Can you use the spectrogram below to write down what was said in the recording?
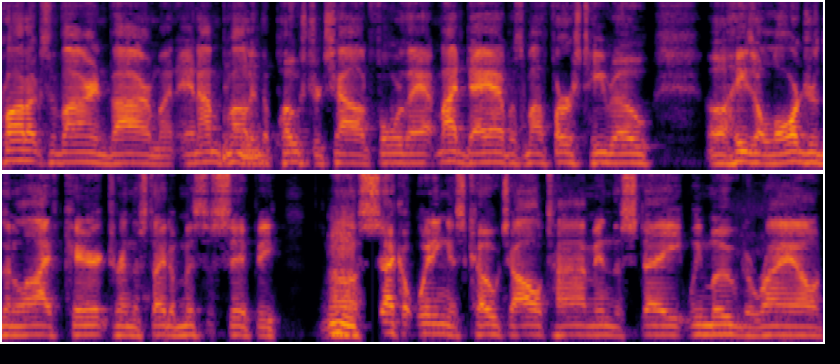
products of our environment, and I'm probably mm-hmm. the poster child for that. My dad was my first hero. Uh, he's a larger than life character in the state of Mississippi. Uh, mm-hmm. Uh, second winningest coach all time in the state. We moved around.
